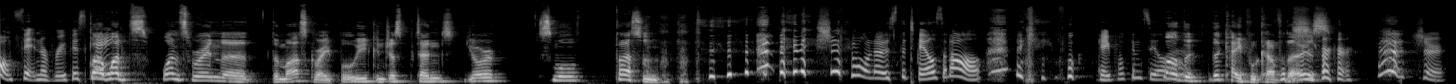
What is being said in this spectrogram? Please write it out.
won't fit in a Rufus cape. Well, once once we're in the the masquerade ball, you can just pretend you're small person. they sure they won't notice the tails at all. The cape will, cape will conceal. Well, that. the the cape will cover those. sure, sure.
